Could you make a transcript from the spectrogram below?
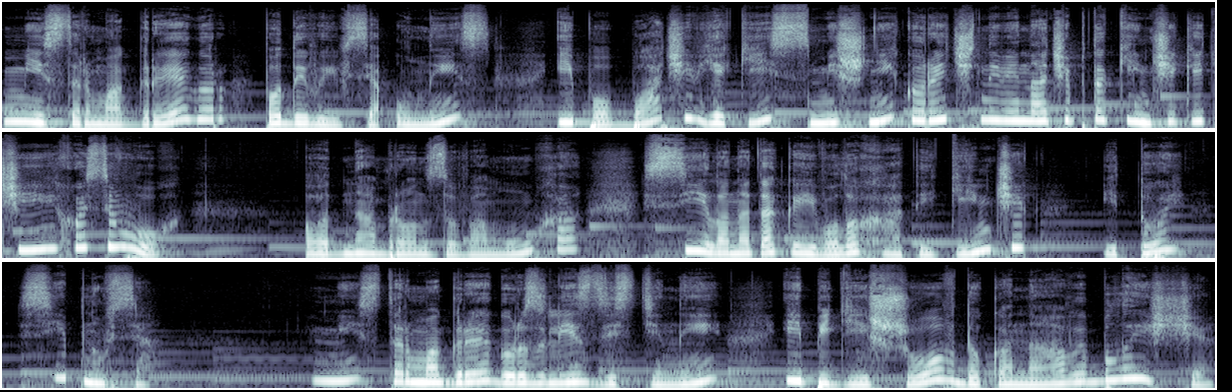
містер Макгрегор подивився униз і побачив якісь смішні коричневі, начебто кінчики чиїхось вух. Одна бронзова муха сіла на такий волохатий кінчик, і той сіпнувся. Містер Макгрегор зліз зі стіни і підійшов до канави ближче.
